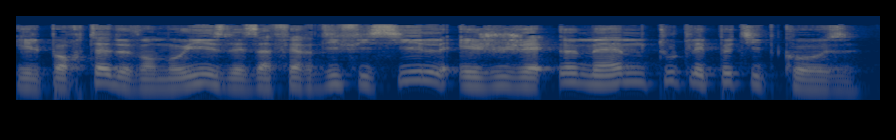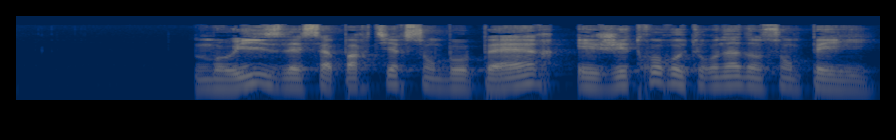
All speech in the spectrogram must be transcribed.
Ils portaient devant Moïse les affaires difficiles et jugeaient eux-mêmes toutes les petites causes. Moïse laissa partir son beau-père et Jéthro retourna dans son pays.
